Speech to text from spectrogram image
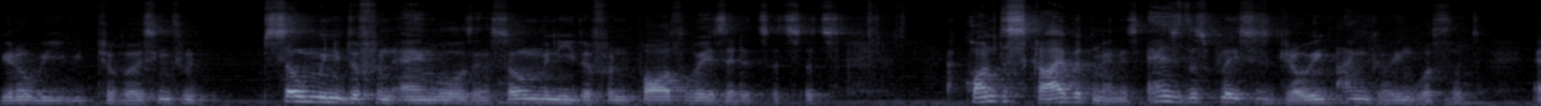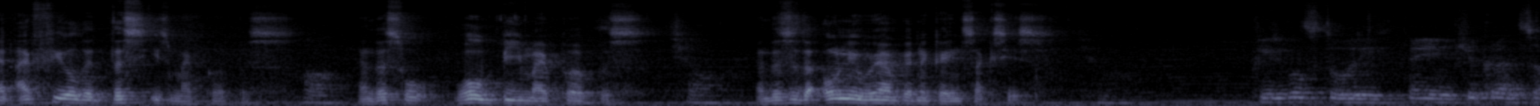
you know, we, we traversing through so many different angles and so many different pathways that it's, it's, it's, I can't describe it, man. It's as this place is growing, I'm growing with it. And I feel that this is my purpose. Oh, And this will, will be my purpose. sure. And this is the only way I'm going to gain success. Sure. Beautiful story. Hey, shukran so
